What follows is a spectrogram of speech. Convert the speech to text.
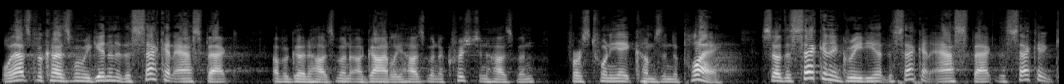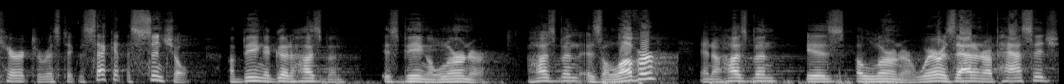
Well, that's because when we get into the second aspect of a good husband, a godly husband, a Christian husband, verse 28 comes into play. So, the second ingredient, the second aspect, the second characteristic, the second essential of being a good husband is being a learner. A husband is a lover, and a husband is a learner. Where is that in our passage?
